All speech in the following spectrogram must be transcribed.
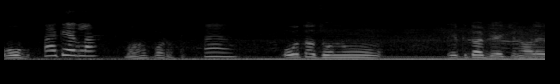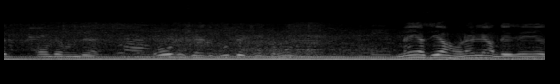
ਉਹ हाँ केरला ਵਹਾਂ ਪਰ हाँ ਉਹ ਤਾਂ ਤੁਹਾਨੂੰ ਇੱਕ ਤਾਂ ਵੇਚਣ ਵਾਲੇ ਆਉਂਦੇ ਹੁੰਦੇ ਆ हाँ ਉਹ ਵੀ ਸ਼ਾਇਦ ਬੂਟੇ ਠੀਕ ਹੋਣ ਨਹੀਂ ਅਸੀਂ ਆ ਹੁਣੇ ਲਿਆਂਦੇ ਸੀ ਜੇ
